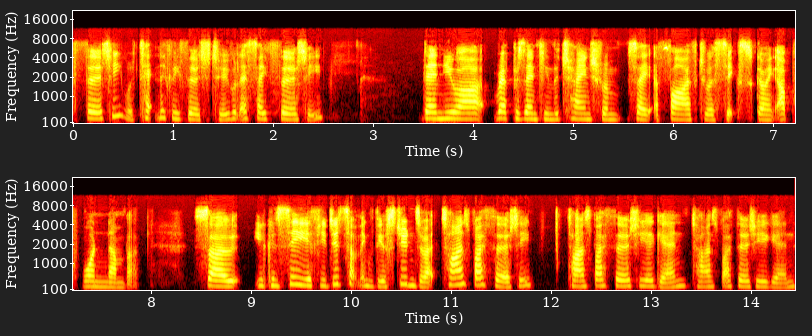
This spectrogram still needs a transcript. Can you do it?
30, well, technically 32, but let's say 30, then you are representing the change from say a five to a six going up one number. So you can see if you did something with your students about times by 30, times by 30 again, times by 30 again,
